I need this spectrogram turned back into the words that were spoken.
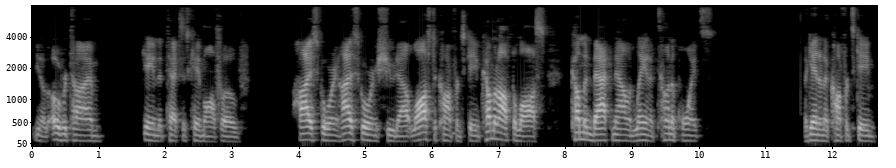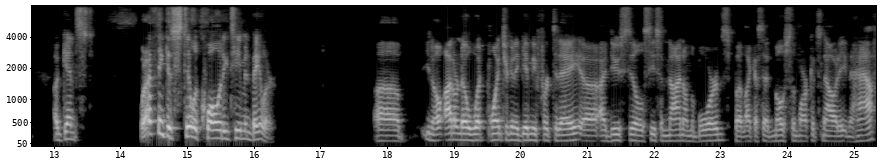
you know, the overtime game that Texas came off of high scoring, high scoring shootout, lost a conference game, coming off the loss, coming back now and laying a ton of points again in a conference game against what I think is still a quality team in Baylor. Uh, you know, I don't know what points you're going to give me for today. Uh, I do still see some nine on the boards, but like I said, most of the market's now at eight and a half.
